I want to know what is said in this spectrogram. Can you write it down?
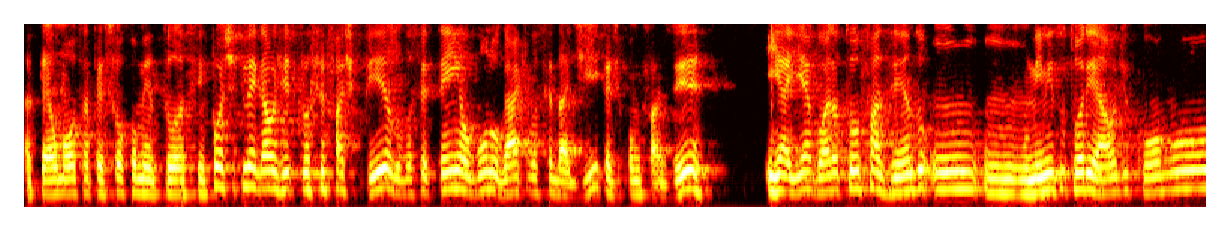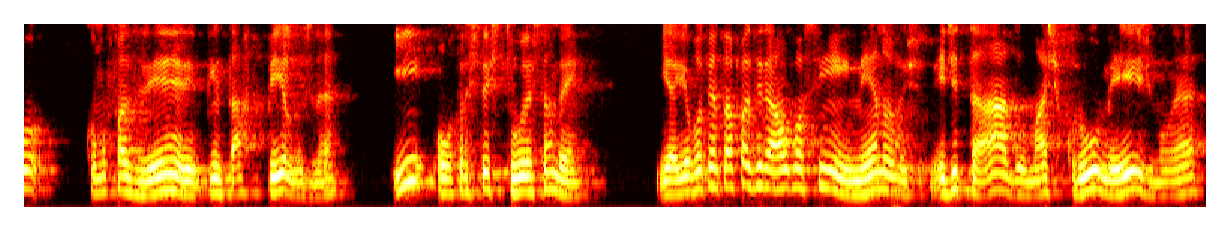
até uma outra pessoa comentou assim, poxa, que legal o jeito que você faz pelo, você tem algum lugar que você dá dica de como fazer? E aí agora eu estou fazendo um, um, mini tutorial de como, como fazer, pintar pelos, né? E outras texturas também. E aí eu vou tentar fazer algo assim, menos editado, mais cru mesmo, né?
